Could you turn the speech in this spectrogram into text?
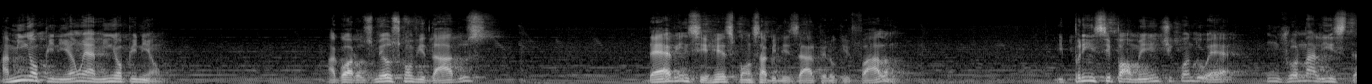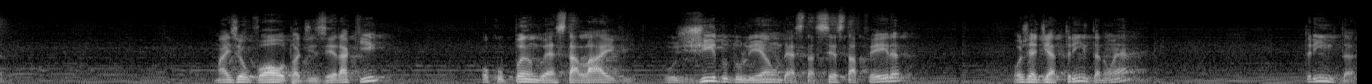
A minha opinião é a minha opinião. Agora, os meus convidados devem se responsabilizar pelo que falam e principalmente quando é um jornalista. Mas eu volto a dizer aqui ocupando esta live, o Gido do Leão desta sexta-feira. Hoje é dia 30, não é? 30.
